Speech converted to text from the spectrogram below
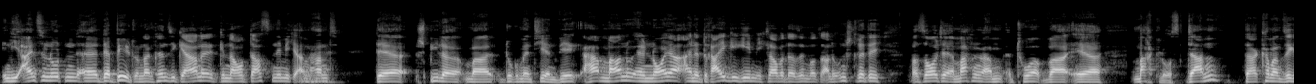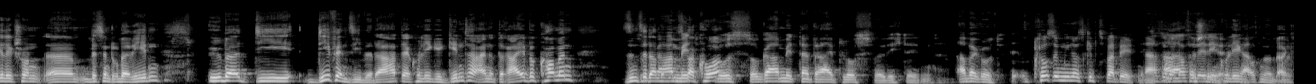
in die Einzelnoten äh, der Bild. Und dann können Sie gerne genau das, nämlich anhand der Spieler mal dokumentieren. Wir haben Manuel Neuer eine 3 gegeben. Ich glaube, da sind wir uns alle unstrittig. Was sollte er machen? Am Tor war er machtlos. Dann, da kann man sicherlich schon äh, ein bisschen drüber reden, über die Defensive. Da hat der Kollege Ginter eine 3 bekommen. Sind Sie sogar damit mit Plus, sogar mit einer 3 Plus würde ich den. Aber gut. Plus und Minus gibt's bei Bild nicht. Ja, das überlassen wir den Kollegen ja, aus Nürnberg.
